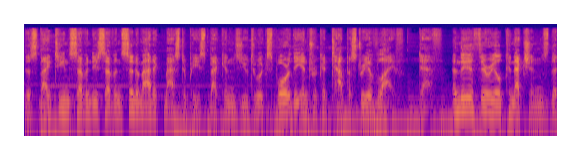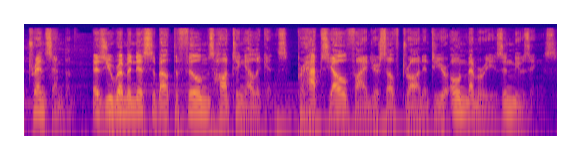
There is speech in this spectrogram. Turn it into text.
this 1977 cinematic masterpiece beckons you to explore the intricate tapestry of life, death, and the ethereal connections that transcend them. As you reminisce about the film's haunting elegance, perhaps you'll find yourself drawn into your own memories and musings.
